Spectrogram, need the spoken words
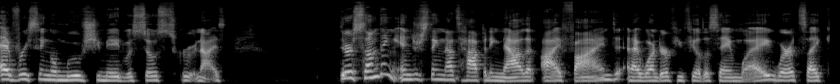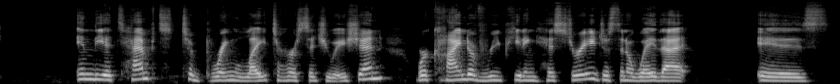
every single move she made was so scrutinized there's something interesting that's happening now that I find, and I wonder if you feel the same way, where it's like in the attempt to bring light to her situation, we're kind of repeating history just in a way that is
